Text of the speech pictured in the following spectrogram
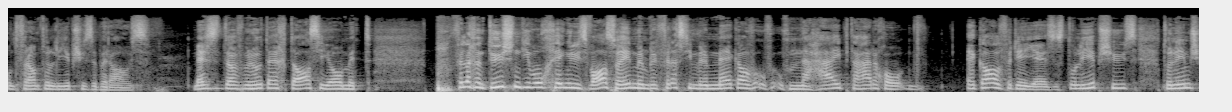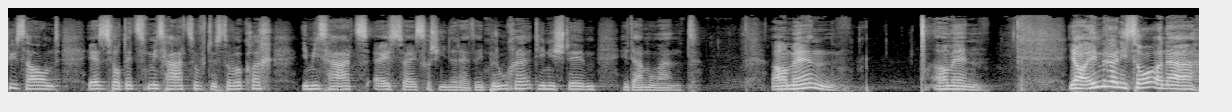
Und vor allem, du liebst uns über alles. Merci, dürfen wir heute echt da sein, auch mit vielleicht enttäuschende Woche hinter uns, was immer. Vielleicht sind wir mega auf, auf, auf einem Hype dahergekommen. Egal für dich, Jesus. Du liebst uns, du nimmst uns an und Jesus will jetzt mein Herz auf, dass du wirklich in mein Herz eins zu eins reinreden. Ich brauche deine Stimme in diesem Moment. Amen. Amen. Ja, immer wenn ich so an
